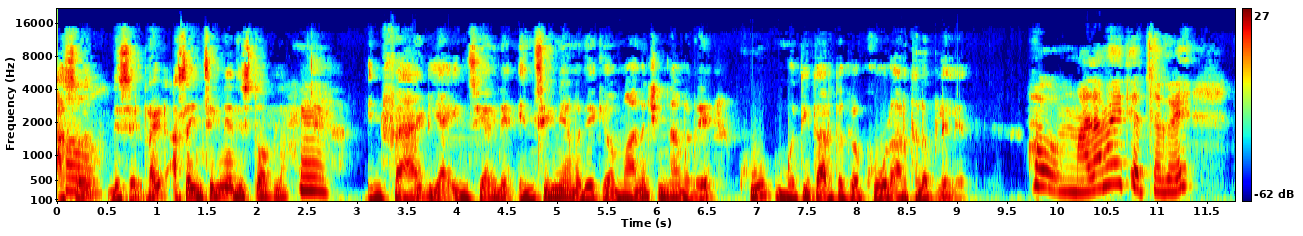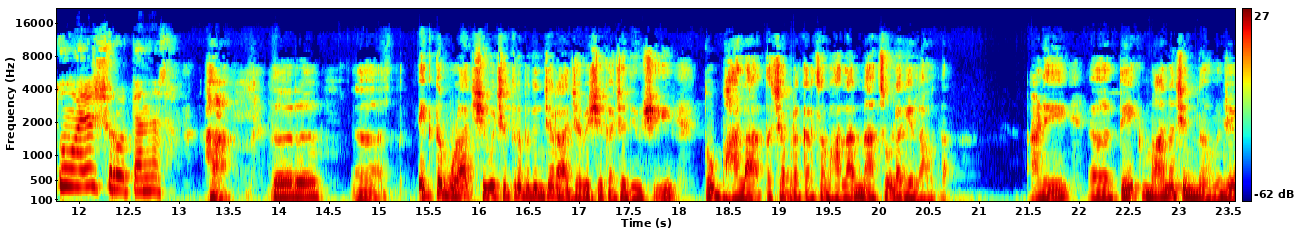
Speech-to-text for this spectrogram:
असं हो. दिसेल राईट असा इन्सिग्निया दिसतो आपला. इनफॅक्ट या इन्सिग्निया इन्सिग्नियामध्ये किंवा मानचिन्हामध्ये खूप मतितार्थ किंवा खोल अर्थ लपलेले आहेत. हो मला माहिती आहेत सगळे. तू माझ्या श्रोत्यांना सांग. हां तर एक तर मुळात शिवछत्रपतींच्या राज्याभिषेकाच्या दिवशी तो भाला तशा प्रकारचा भाला नाचवला गेला होता. आणि ते एक मानचिन्ह म्हणजे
